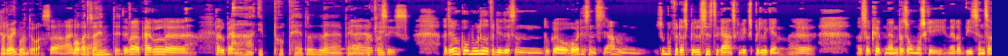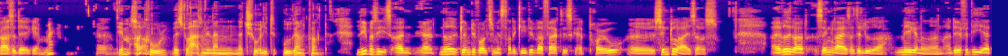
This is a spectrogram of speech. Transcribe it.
Nå, det var ikke på kontoret. så, ej, Hvor var det så henne? Det, Det var paddle, øh, paddelbanen. ah, i, på paddelbanen. Ja, ja, okay. præcis. Og det er jo en god mulighed, fordi det er sådan, du kan jo hurtigt sådan sige, jamen, super fedt at spille sidste gang, skal vi ikke spille igen? Øh, og så kan den anden person måske netop vise interesse derigennem, ikke? Øh, Det er meget så, cool, hvis du har sådan et eller andet naturligt udgangspunkt. Lige præcis, og ja, noget jeg glemte i forhold til min strategi, det var faktisk at prøve øh, single rejser også. Og jeg ved godt, single rejser, det lyder mega nederen, og det er fordi, at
